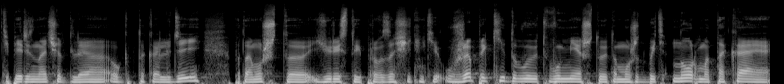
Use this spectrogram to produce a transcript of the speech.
теперь значат для ЛГБТК людей, потому что юристы и правозащитники уже прикидывают в уме, что это может быть норма такая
